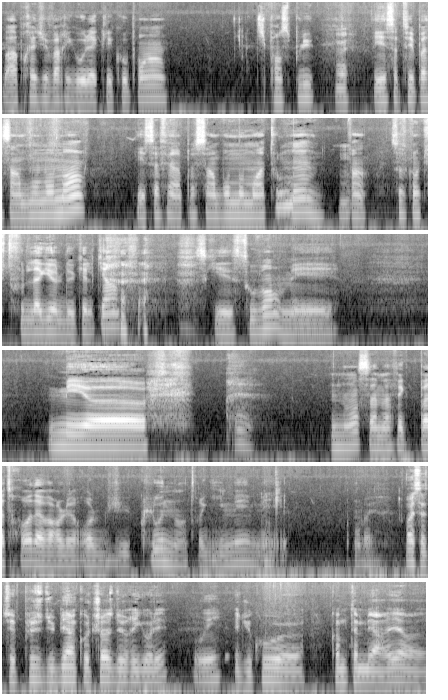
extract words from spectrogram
bah après tu vas rigoler avec les copains, t'y penses plus. Ouais. Et ça te fait passer un bon moment, et ça fait passer un bon moment à tout le monde. Mm. Enfin, sauf quand tu te fous de la gueule de quelqu'un, ce qui est souvent, mais. Mais euh. Non, ça m'affecte pas trop d'avoir le rôle du clown, entre guillemets, mais. Ouais, Ouais, ça te fait plus du bien qu'autre chose de rigoler. oui, Et du coup, euh, comme t'aimes bien rire, euh,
